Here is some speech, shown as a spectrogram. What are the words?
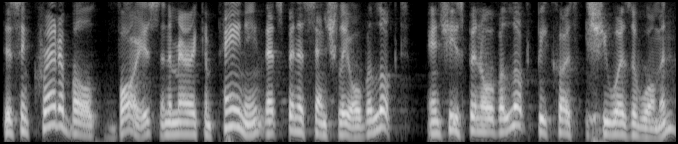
this incredible voice in American painting that's been essentially overlooked. And she's been overlooked because she was a woman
